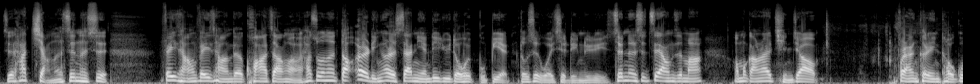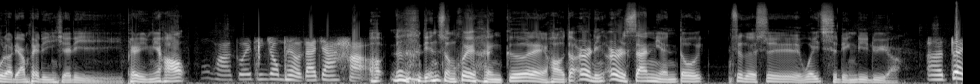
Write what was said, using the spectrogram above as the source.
其实他讲的真的是。非常非常的夸张啊！他说呢，到二零二三年利率都会不变，都是维持零利率，真的是这样子吗？我们赶快来请教富兰克林投顾的梁佩玲协理，佩玲你好，富华各位听众朋友大家好。哦，那联准会很割嘞，哈，到二零二三年都这个是维持零利率啊。呃，对，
